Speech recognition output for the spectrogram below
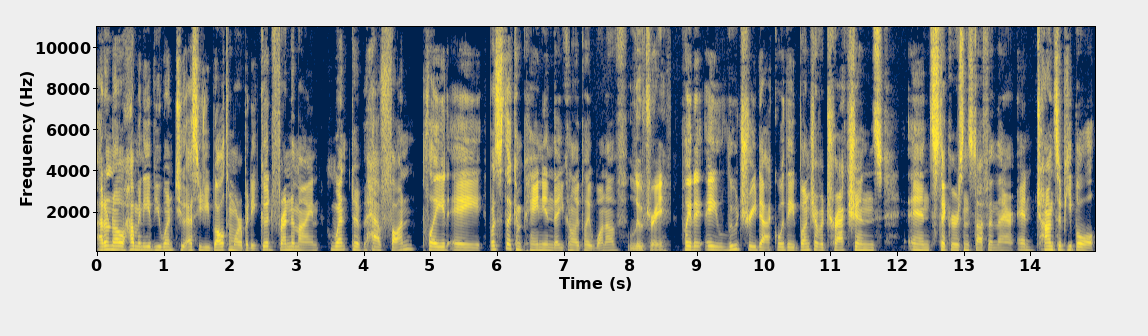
I don't know how many of you went to SCG Baltimore, but a good friend of mine who went to have fun played a what's the companion that you can only play one of? Lutri played a, a Lutri deck with a bunch of attractions and stickers and stuff in there. And tons of people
